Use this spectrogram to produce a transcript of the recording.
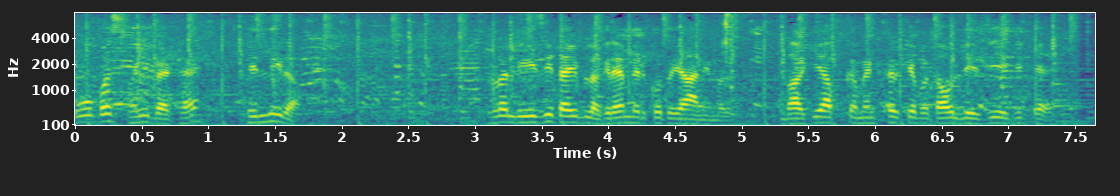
वो बस वहीं बैठा है। हिल नहीं रहा। थोड़ा लेजी टाइप लग रहा है मेरे को तो यहाँ एनिमल बाकी आप कमेंट करके बताओ लेजी है कि क्या है।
